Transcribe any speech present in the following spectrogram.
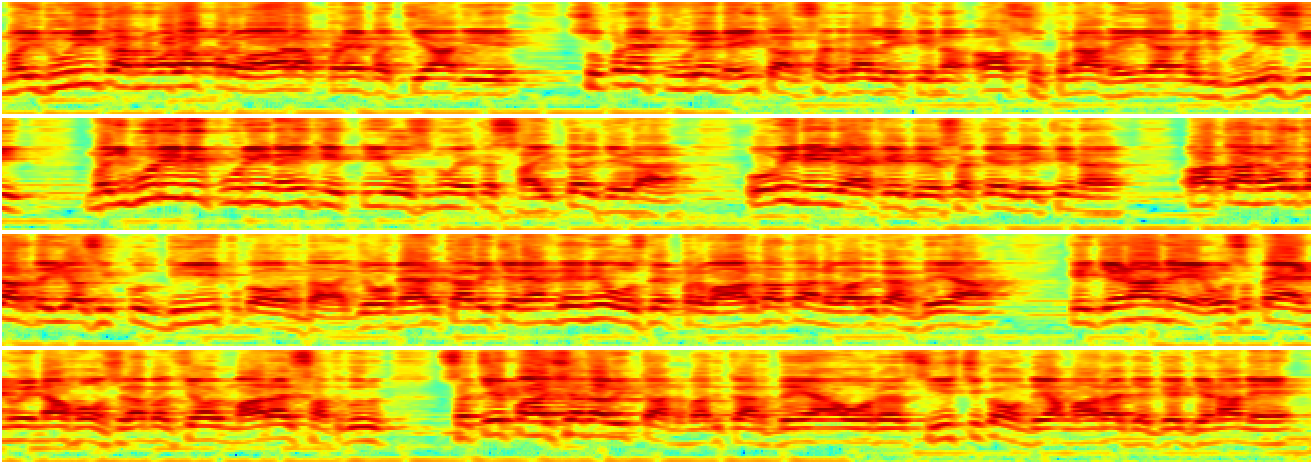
ਮਜ਼ਦੂਰੀ ਕਰਨ ਵਾਲਾ ਪਰਿਵਾਰ ਆਪਣੇ ਬੱਚਿਆਂ ਦੇ ਸੁਪਨੇ ਪੂਰੇ ਨਹੀਂ ਕਰ ਸਕਦਾ, ਲੇਕਿਨ ਆਹ ਸੁਪਨਾ ਨਹੀਂ ਹੈ ਮਜਬੂਰੀ ਸੀ। ਮਜਬੂਰੀ ਵੀ ਪੂਰੀ ਨਹੀਂ ਕੀਤੀ ਉਸ ਨੂੰ ਇੱਕ ਸਾਈਕਲ ਜਿਹੜਾ, ਉਹ ਵੀ ਨਹੀਂ ਲੈ ਕੇ ਦੇ ਸਕੇ, ਲੇਕਿਨ ਆ ਧੰਨਵਾਦ ਕਰਦੇ ਹਾਂ ਅਸੀਂ ਕੁਲਦੀਪ ਕੌਰ ਦਾ, ਜੋ ਅਮਰੀਕਾ ਵਿੱਚ ਰਹਿੰਦੇ ਨੇ ਉਸ ਦੇ ਪਰਿਵਾਰ ਦਾ ਧੰਨਵਾਦ ਕਰਦੇ ਹਾਂ। ਕਿ ਜਿਨ੍ਹਾਂ ਨੇ ਉਸ ਭੈਣ ਨੂੰ ਇੰਨਾ ਹੌਸਲਾ ਬਖਸ਼ਿਆ ਔਰ ਮਹਾਰਾਜ ਸਤਿਗੁਰੂ ਸੱਚੇ ਪਾਤਸ਼ਾਹ ਦਾ ਵੀ ਧੰਨਵਾਦ ਕਰਦੇ ਆ ਔਰ ਸੀਸ ਝੁਕਾਉਂਦੇ ਆ ਮਹਾਰਾਜ ਅੱਗੇ ਜਿਨ੍ਹਾਂ ਨੇ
